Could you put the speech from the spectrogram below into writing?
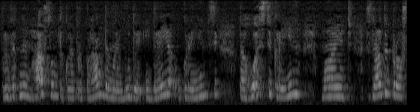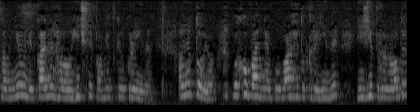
Провідним гаслом такої пропаганди має бути ідея, українці та гості країни мають знати про основні унікальні геологічні пам'ятки України, а метою виховання поваги до країни, її природи,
